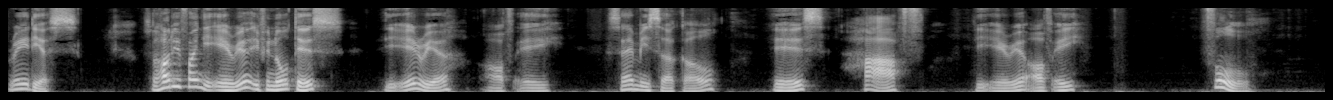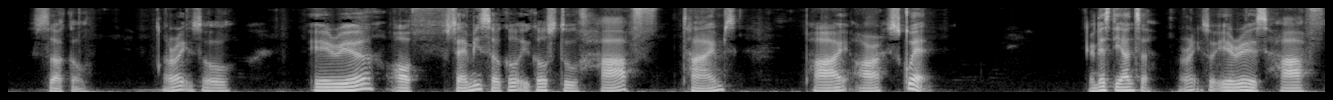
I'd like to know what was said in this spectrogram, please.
radius. So how do you find the area? If you notice, the area of a semicircle is half the area of a full circle. Alright, so area of semicircle equals to half times pi r squared. And that's the answer. All right, so area is half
